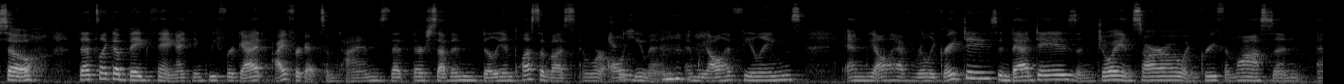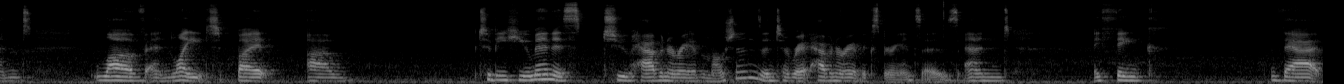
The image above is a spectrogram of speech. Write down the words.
So that's like a big thing. I think we forget, I forget sometimes that there's 7 billion plus of us and we're True. all human and we all have feelings and we all have really great days and bad days and joy and sorrow and grief and loss and and love and light, but uh, to be human is to have an array of emotions and to have an array of experiences. And I think that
